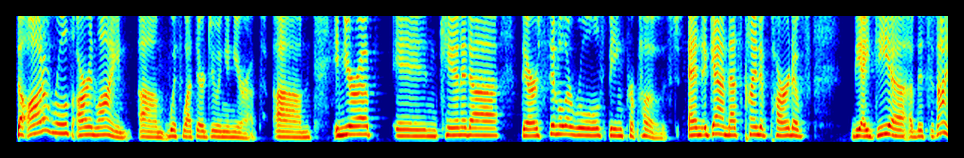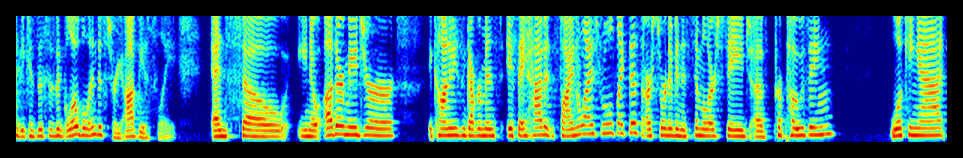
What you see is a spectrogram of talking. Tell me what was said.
the auto rules are in line um, with what they're doing in Europe. Um, in Europe, in Canada, there are similar rules being proposed. And again, that's kind of part of the idea of this design because this is a global industry, obviously. And so, you know, other major economies and governments, if they haven't finalized rules like this, are sort of in a similar stage of proposing, looking at,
